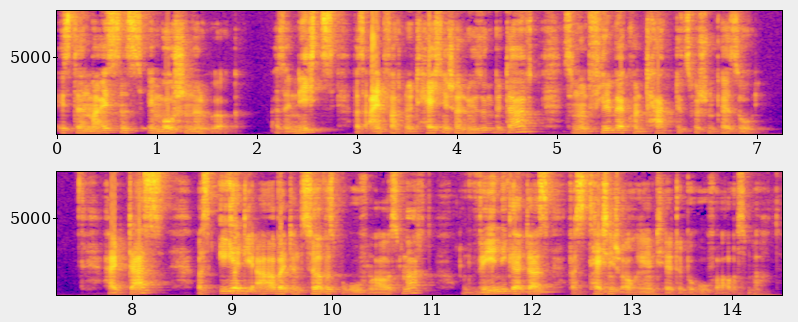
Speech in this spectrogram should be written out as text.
ist dann meistens Emotional Work. Also nichts, was einfach nur technischer Lösung bedarf, sondern vielmehr Kontakte zwischen Personen. Halt das, was eher die Arbeit in Serviceberufen ausmacht und weniger das, was technisch orientierte Berufe ausmacht.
